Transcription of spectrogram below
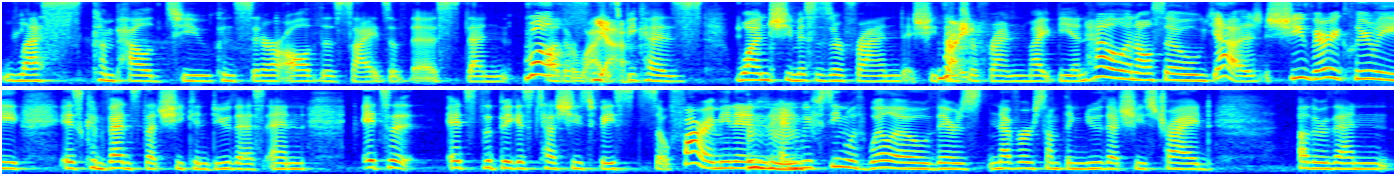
less compelled to consider all the sides of this than Well, otherwise yeah. because one she misses her friend she thinks Right. her friend might be in hell and also yeah she very clearly is convinced that she can do this and it's a it's the biggest test she's faced so far i mean and, Mm-hmm. and we've seen with willow there's never something new that she's tried other than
